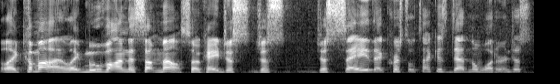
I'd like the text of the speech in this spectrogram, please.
like come on like move on to something else okay? Just just just say that crystal tech is dead in the water and just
